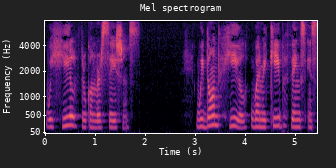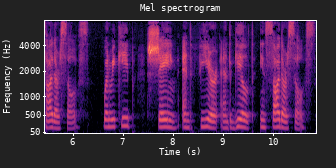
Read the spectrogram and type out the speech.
We heal through conversations. We don't heal when we keep things inside ourselves, when we keep shame and fear and guilt inside ourselves.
